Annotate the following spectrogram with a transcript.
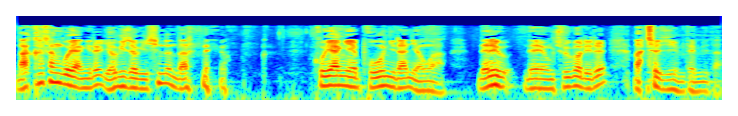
낙하산 고양이를 여기저기 심는다는 내용. 고양이의 보온이란 영화 내, 내용 줄거리를 맞춰주시면 됩니다.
